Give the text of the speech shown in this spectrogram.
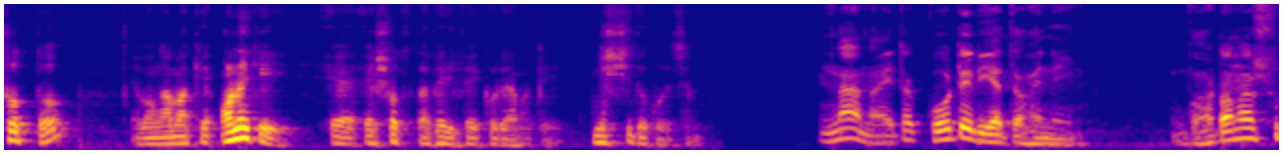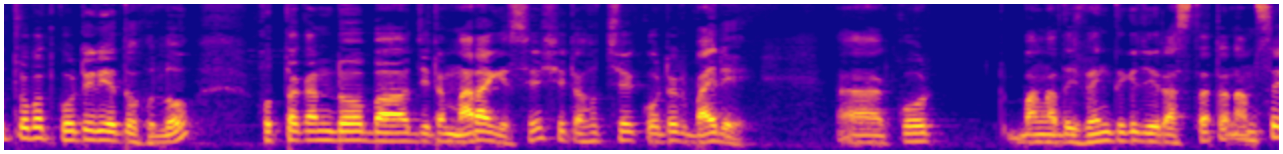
সত্য এবং আমাকে অনেকেই এর সত্যতা ভেরিফাই করে আমাকে নিশ্চিত করেছেন। না না, এটা কোর্ট এরিয়াতে হয়নি। ঘটনার সূত্রপাত কোর্ট তো হলো। হত্যাকাণ্ড বা যেটা মারা গেছে, সেটা হচ্ছে কোর্টের বাইরে। কোর্ট বাংলাদেশ ব্যাংক থেকে যে রাস্তাটা নামছে,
